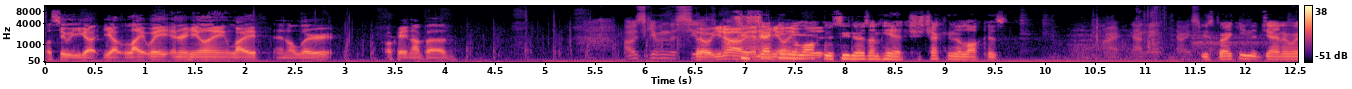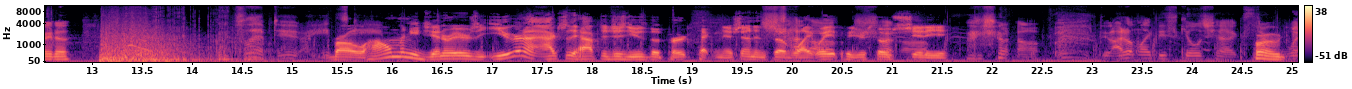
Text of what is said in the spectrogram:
Let's see what you got. You got lightweight, inner healing, life, and alert. Okay, not bad. I was given the seal. So, you know how She's checking the healing lockers. She knows I'm here. She's checking the lockers. Alright, now, now he's breaking the generator. flip, dude. I hate Bro, this how many generators? You're gonna actually have to just use the perk technician instead of lightweight up. because you're so Shut up. shitty. Shut up. Dude, I don't like these skill checks. Bro, They're way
